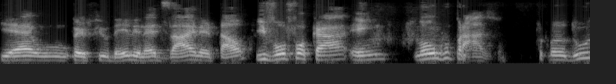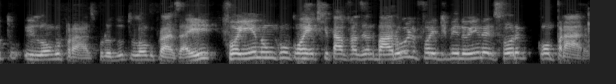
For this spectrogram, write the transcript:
que é o perfil dele, né? Designer e tal, e vou focar em longo prazo produto e longo prazo, produto e longo prazo. Aí foi indo um concorrente que estava fazendo barulho, foi diminuindo, eles foram e compraram.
